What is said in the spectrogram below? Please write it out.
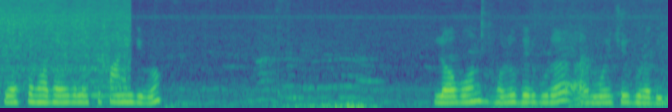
পেঁয়াজটা ভাজা হয়ে গেলে একটু পানি দিব। লবণ, হলুদের গুঁড়া আর মরিচের গুঁড়া দিব।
